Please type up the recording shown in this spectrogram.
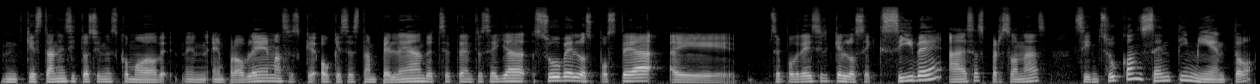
mm, que están en situaciones como en, problemas que, o que se están peleando, etc. Entonces ella sube, los postea, eh, se podría decir que los exhibe a esas personas sin su consentimiento.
